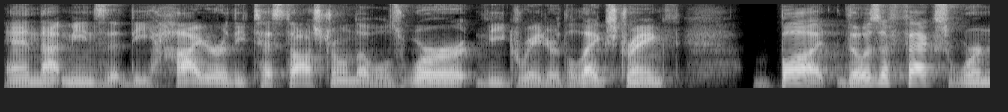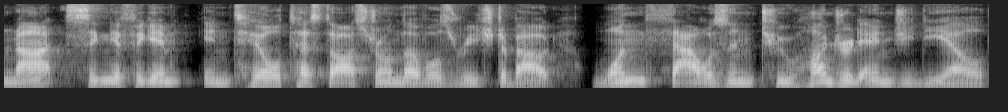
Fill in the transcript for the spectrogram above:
And that means that the higher the testosterone levels were, the greater the leg strength. But those effects were not significant until testosterone levels reached about 1,200 NGDL,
